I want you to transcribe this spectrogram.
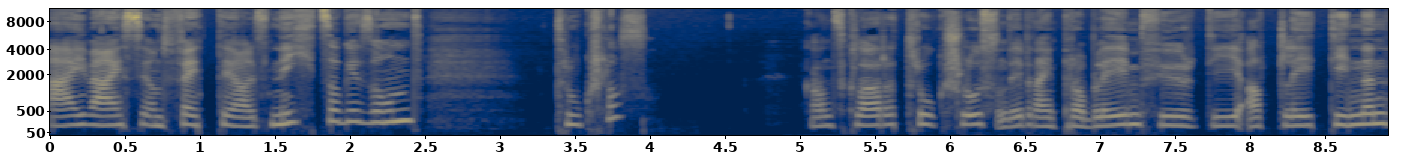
Eiweiße und Fette als nicht so gesund. Trugschluss? Ganz klarer Trugschluss und eben ein Problem für die Athletinnen,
